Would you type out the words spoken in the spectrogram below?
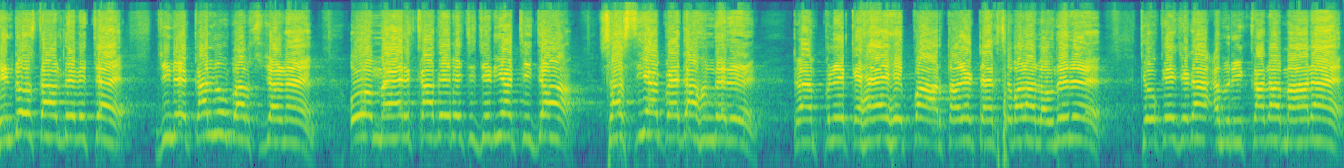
ਹਿੰਦੁਸਤਾਨ ਦੇ ਵਿੱਚ ਹੈ, ਜਿਹਨੇ ਕੱਲ ਨੂੰ ਵਾਪਸ ਜਾਣਾ ਹੈ। ਉਹ ਅਮਰੀਕਾ ਦੇ ਵਿੱਚ ਜਿਹੜੀਆਂ ਚੀਜ਼ਾਂ ਸਸਤੀਆਂ ਪੈਦਾ ਹੁੰਦੇ ਨੇ, ਟਰੰਪ ਨੇ ਕਿਹਾ ਇਹ ਭਾਰਤ ਵਾਲੇ ਟੈਕਸ ਵਾਲਾ ਲਾਉਂਦੇ ਨੇ, ਕਿਉਂਕਿ ਜਿਹੜਾ ਅਮਰੀਕਾ ਦਾ ਮਾਲ ਹੈ,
